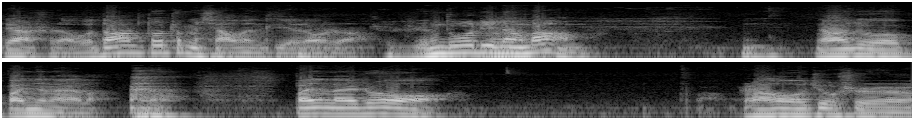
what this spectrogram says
这样似的。我当时都这么想问题，都是。人多力量大嘛。嗯然后就搬进来了。搬进来之后，然后就是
